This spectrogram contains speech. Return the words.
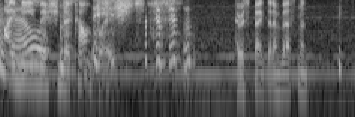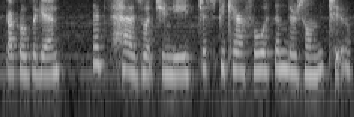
I mean, mission accomplished. I respect that investment. He Chuckles again. It has what you need. Just be careful with them. There's only two.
